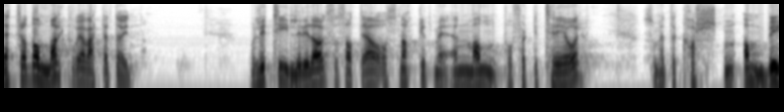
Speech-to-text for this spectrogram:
rett fra Danmark, hvor jeg har vært et døgn. Og Litt tidligere i dag så satt jeg og snakket med en mann på 43 år som heter Karsten Amby.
